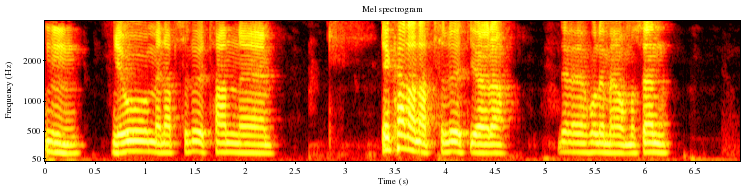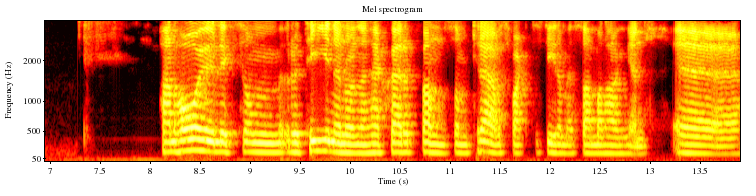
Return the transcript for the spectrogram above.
Mm. Jo, men absolut. Han, eh, det kan han absolut göra. Det håller jag med om. Och sen, han har ju liksom rutinen och den här skärpan som krävs faktiskt i de här sammanhangen. Eh, eh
